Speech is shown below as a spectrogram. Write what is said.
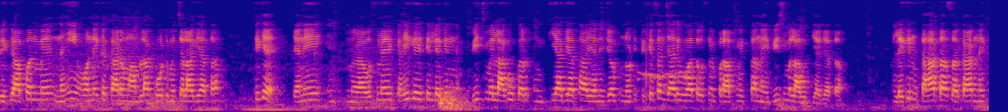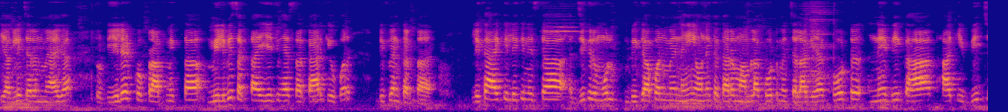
विज्ञापन में नहीं होने के कारण मामला कोर्ट में चला गया था। ठीक है? यानी उसमें कही गई थी, लेकिन बीच में लागू कर, किया गया था, यानी जब नोटिफिकेशन जारी हुआ था, उसमें प्राथमिकता नहीं, बीच में लागू किया गया था। लेकिन कहा था सरकार ने कि अगले चरण में आएगा तो डीएलएड को प्राथमिकता मिल भी सकता है, ये जो है सरकार के ऊपर डिपेंड करता है। लिखा है कि लेकिन इसका ज़िक्र मूल विज्ञापन में नहीं होने के कारण मामला कोर्ट में चला गया। कोर्ट ने भी कहा था कि बीच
